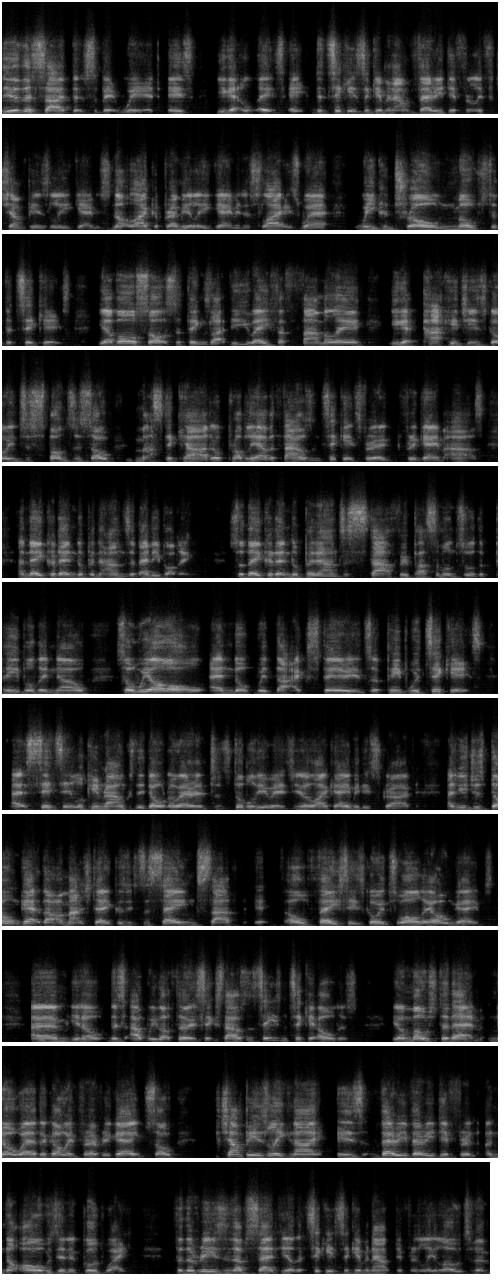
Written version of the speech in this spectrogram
the other side that's a bit weird is you get it's it, the tickets are given out very differently for Champions League games. It's not like a Premier League game in the slightest where we control most of the tickets. You have all sorts of things like the UEFA family. You get packages going to sponsors. So Mastercard will probably have a thousand tickets for a for a game at ours, and they could end up in the hands of anybody. So they could end up in the hands of staff who pass them on to other people they know. So we all end up with that experience of people with tickets at City looking around because they don't know where entrance W is, you know, like Amy described. And you just don't get that on match day because it's the same sad eh, old faces going to all the home games. Um, you know, uh, we've got 36,000 season ticket holders. You know, most of them know where they're going for every game. So Champions League night is very, very different and not always in a good way for the reasons I've said. You know, the tickets are given out differently. Loads of them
